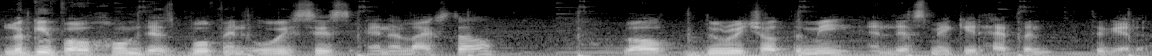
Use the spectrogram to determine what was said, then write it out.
Looking for a home that's both an oasis and a lifestyle? Well, do reach out to me and let's make it happen together.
